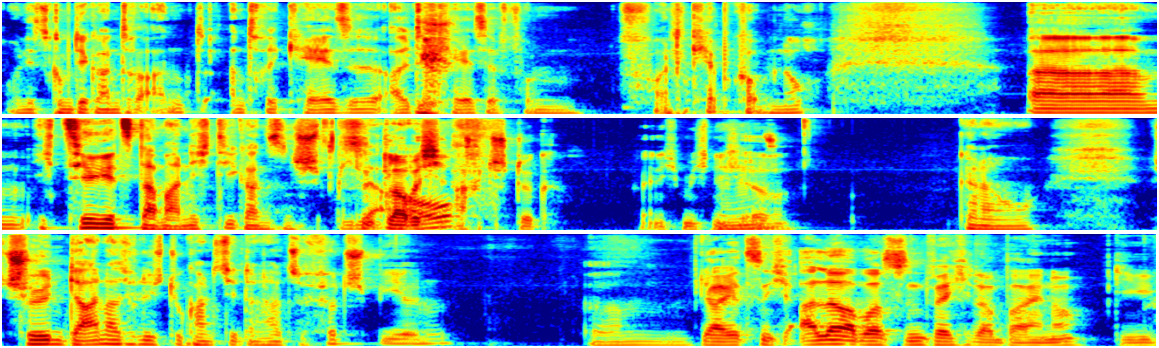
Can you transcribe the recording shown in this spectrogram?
Und jetzt kommt der ganze andere Käse, alte Käse von, von Capcom noch. Ähm, ich zähle jetzt da mal nicht die ganzen Spiele. Das sind, glaube ich, acht Stück, wenn ich mich nicht mhm. irre. Genau. Schön da natürlich, du kannst die dann halt zu viert spielen. Ähm, ja, jetzt nicht alle, aber es sind welche dabei, ne? Die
